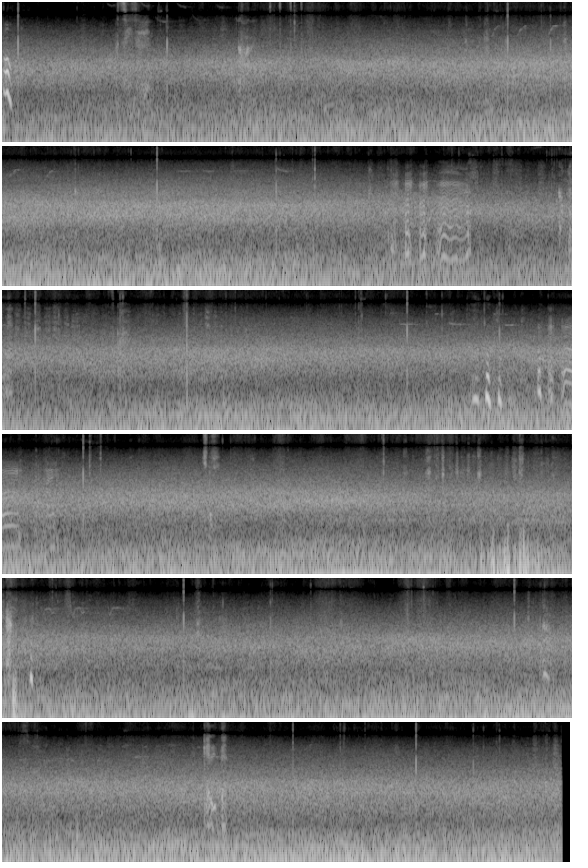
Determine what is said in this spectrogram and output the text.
Oh, what's he doing? Come on. Come on. Let's go. Come on. Bye.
